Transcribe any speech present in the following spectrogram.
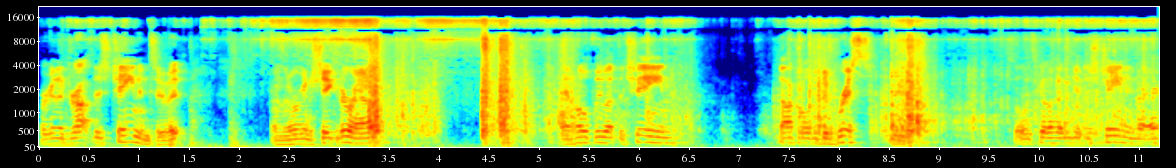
We're gonna drop this chain into it, and then we're gonna shake it around, and hopefully let the chain knock all the debris loose. So let's go ahead and get this chain in there.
